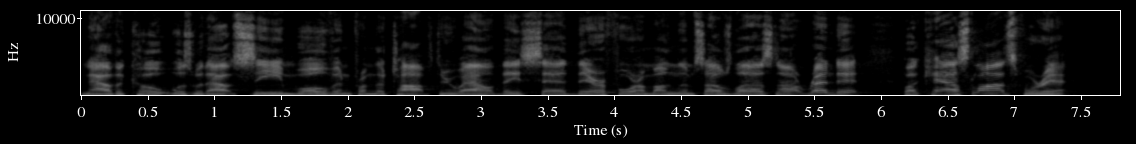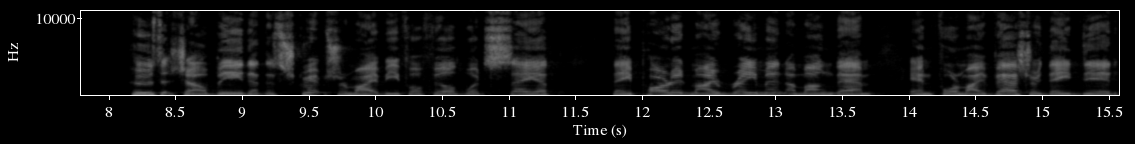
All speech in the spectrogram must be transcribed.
Now the coat was without seam, woven from the top throughout. They said, therefore, among themselves, Let us not rend it, but cast lots for it. Whose it shall be, that the scripture might be fulfilled, which saith, They parted my raiment among them, and for my vesture they did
